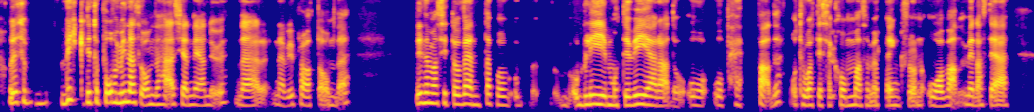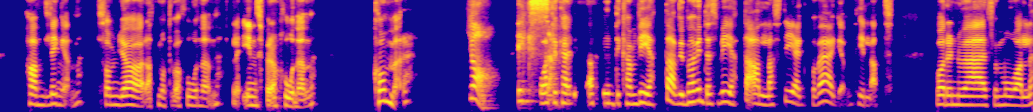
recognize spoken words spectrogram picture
Och det är så viktigt att påminna sig om det här känner jag nu när, när vi pratar om det. Det är när man sitter och väntar på att bli motiverad och, och, och peppad och tror att det ska komma som en skänk från ovan. Medan det är handlingen som gör att motivationen eller inspirationen kommer. Ja, Och att exakt. vi, kan, att vi inte kan veta, vi behöver inte ens veta alla steg på vägen till att vad det nu är för mål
